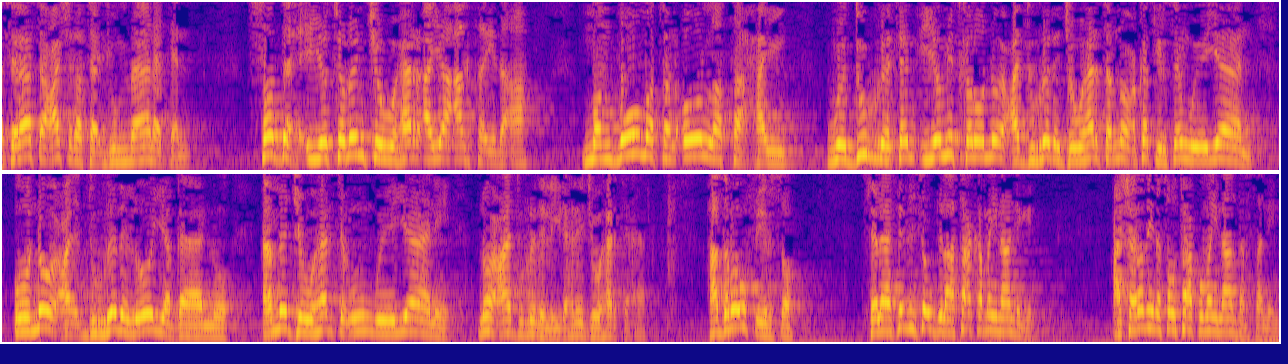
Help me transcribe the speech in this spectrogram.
alaaa cashrata jumaanatan saddex iyo toban jawhar ayaa agtayda ah manduumatan oo la taxay wa duratan iyo mid kaloo ama jawharta uun weeyaane noocaa durada la yidhahda jawharta ah. Haddaba u fiirso alaaadii saw bilaataa kamaynaan dhigin casharadiina sawtaa kumaynaan darsanin.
